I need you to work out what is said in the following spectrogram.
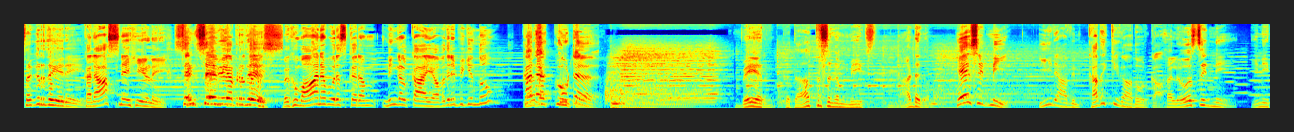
സഹൃദയരെ കലാസ്നേഹികളെ സെന്റ് സേവിയർ ബ്രദേഴ്സ് ബഹുമാന പുരസ്കാരം നിങ്ങൾക്കായി അവതരിപ്പിക്കുന്നു കഥക്കൂട്ട്. വേർ കഥാപ്രസംഗം മീറ്റ്സ് നാടകം. ഹേ സിഡ്നി ഈ രാവിൽ കഥയ്ക്ക് കാതോർക്കാം ഹലോ സിഡ്നി ഇനി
